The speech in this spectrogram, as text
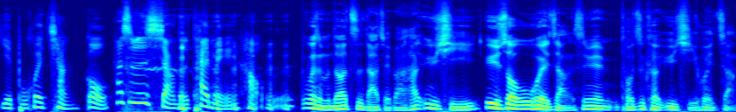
也不会抢购。他是不是想的太美好了？为什么都要自打嘴巴？他预期预售屋会涨，是因为投资客预期会涨。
